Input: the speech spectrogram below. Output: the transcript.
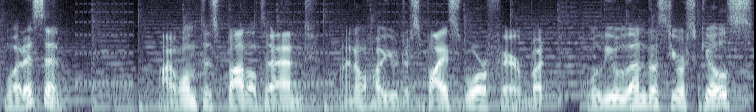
What is it? I want this battle to end. I know how you despise warfare, but will you lend us your skills?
